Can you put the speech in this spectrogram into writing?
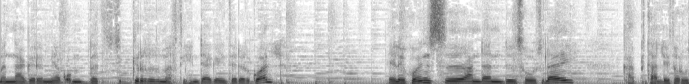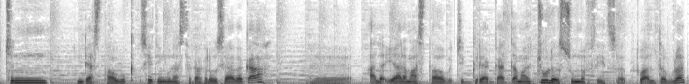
መናገር የሚያቆምበት ችግር መፍትሄ እንዲያገኝ ተደርጓል። Eloquence አንዳንድ ሰዎች ላይ capital letter ኦችን እንዲያስታውቅ setting ኡን አስተካክለው ሲያበቃ ያለማስታወቅ ችግር ያጋጠማችሁ ለእሱም መፍትሄ ተሰጥቷል ተብሏል።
